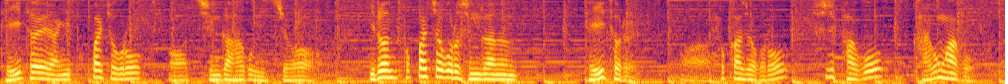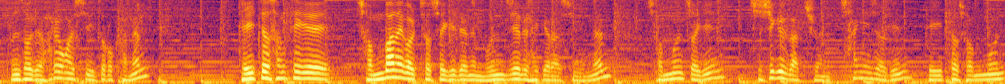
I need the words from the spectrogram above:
데이터의 양이 폭발적으로 어, 증가하고 있죠. 이런 폭발적으로 증가하는 데이터를 어, 효과적으로 수집하고 가공하고 분석에 활용할 수 있도록 하는 데이터 생태계 전반에 걸쳐 제기되는 문제를 해결할 수 있는 전문적인 지식을 갖춘 창의적인 데이터 전문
